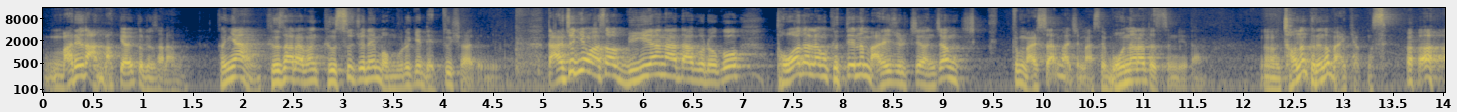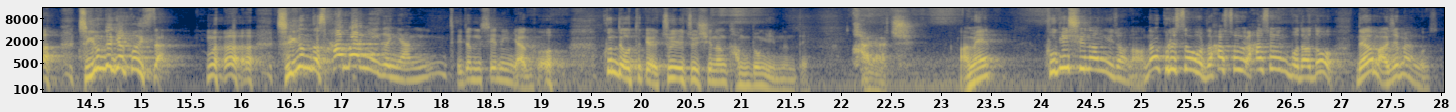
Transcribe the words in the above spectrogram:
말해도 안 바뀌어요, 그런 사람은. 그냥 그 사람은 그 수준에 머무르게 냅두셔야 됩니다. 나중에 와서 미안하다 그러고 도와달라면 그때는 말해줄지언정 그 말싸움하지 마세요. 못 알아듣습니다. 어, 저는 그런 거 많이 겪었어요. 지금도 겪고 있어. 지금도 사방이 그냥 제정신이냐고. 근데 어떻게 주의 주시는 감동이 있는데 가야지. 아멘. 그게 신앙이잖아. 난 그랬어. 하소, 하소연보다도 내가 마지막인 거였어.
